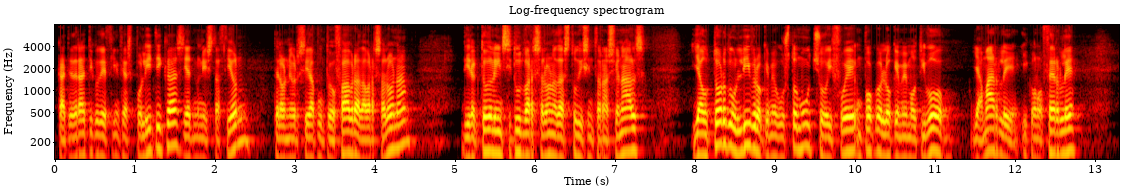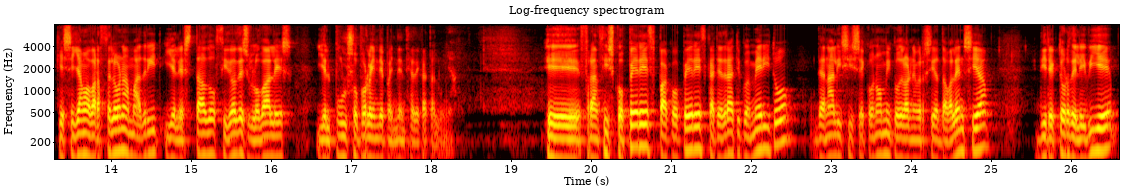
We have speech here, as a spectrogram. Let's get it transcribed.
catedrático de Ciencias Políticas y Administración de la Universidad Pompeu Fabra de Barcelona, director del Instituto Barcelona de Estudios Internacionales y autor de un libro que me gustó mucho y fue un poco lo que me motivó llamarle y conocerle, que se llama Barcelona, Madrid y el Estado, Ciudades Globales y el Pulso por la Independencia de Cataluña. Eh, Francisco Pérez, Paco Pérez, catedrático emérito de Análisis Económico de la Universidad de Valencia, director del IBIE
